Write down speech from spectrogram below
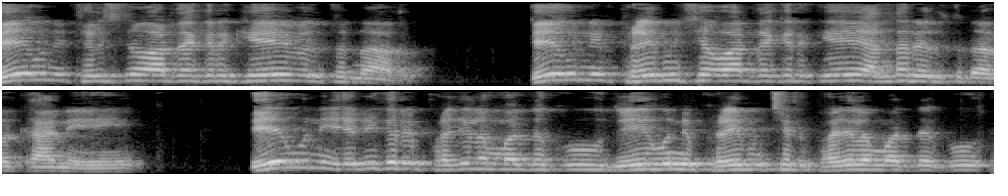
దేవుని తెలిసిన వారి దగ్గరికే వెళ్తున్నారు. దేవుని ప్రేమించే వారి దగ్గరికే అందరు వెళ్తున్నారు కానీ దేవుని ఎదిగని ప్రజల మధ్యకు దేవుని ప్రేమించని ప్రజల మధ్యకు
